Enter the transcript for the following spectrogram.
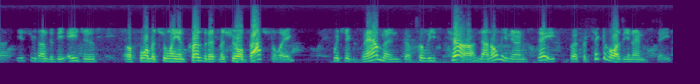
uh, issued under the aegis of former Chilean President Michelle Bachelet, which examined the police terror, not only in the United States, but particularly the United States,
